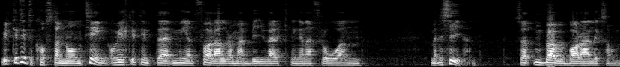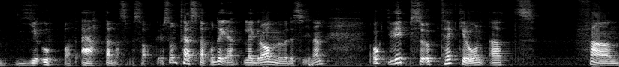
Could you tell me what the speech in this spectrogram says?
Vilket inte kostar någonting och vilket inte medför alla de här biverkningarna från medicinen. Så att man behöver bara liksom ge upp att äta massor med saker. Så hon testar på det, lägger av med medicinen. Och vips så upptäcker hon att fan,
